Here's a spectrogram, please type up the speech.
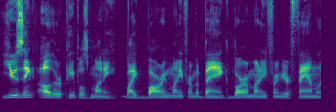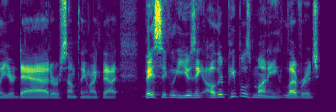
using other people's money, like borrowing money from a bank, borrow money from your family, your dad, or something like that. Basically, using other people's money, leverage,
